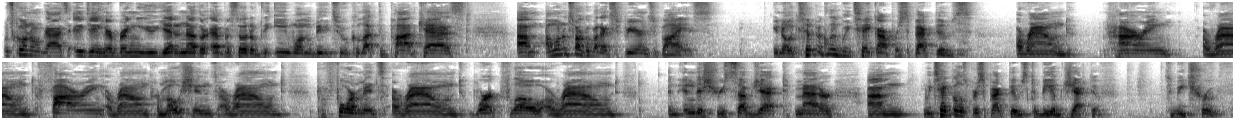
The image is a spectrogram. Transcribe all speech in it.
What's going on, guys? AJ here, bringing you yet another episode of the E1B2 Collective Podcast. Um, I want to talk about experience bias. You know, typically we take our perspectives around hiring, around firing, around promotions, around performance, around workflow, around an industry subject matter. Um, we take those perspectives to be objective, to be truth,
